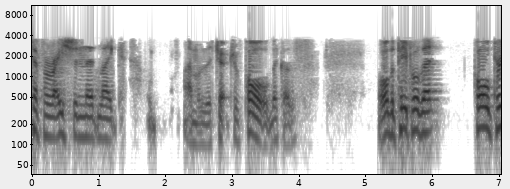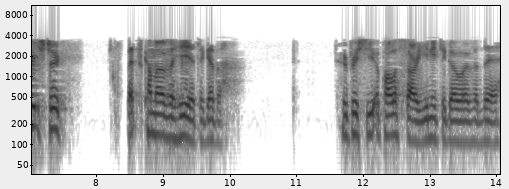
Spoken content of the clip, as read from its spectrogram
separation that like, I'm of the church of Paul because all the people that Paul preached to, let's come over here together. Who preached to you? Apollos? Sorry, you need to go over there.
